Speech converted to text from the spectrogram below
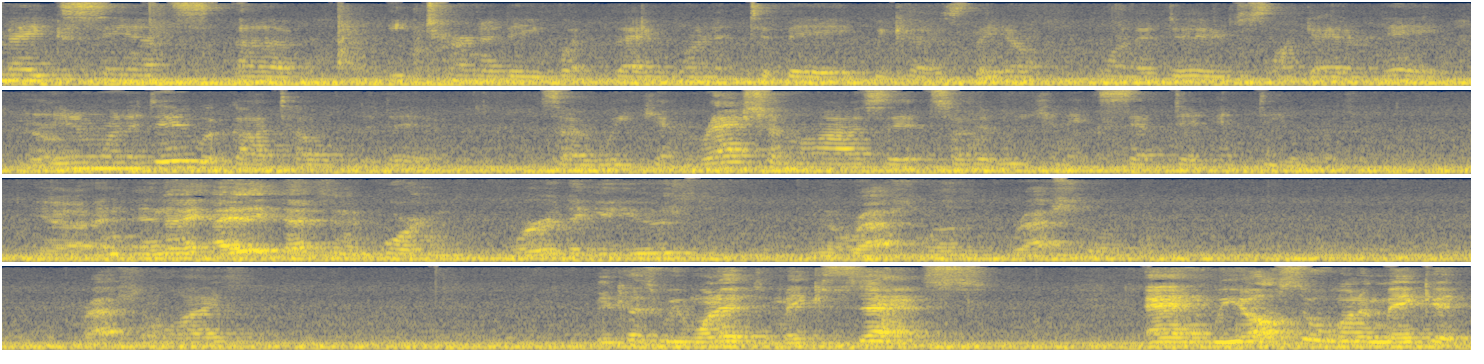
make sense of eternity what they want it to be because they don't want to do just like Adam and Eve. Yeah. They didn't want to do what God told them to do. So we can rationalize it so that we can accept it and deal with it. Yeah, and, and I, I think that's an important word that you used. You know, rational, rational, rationalize. Because we want it to make sense, and we also want to make it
